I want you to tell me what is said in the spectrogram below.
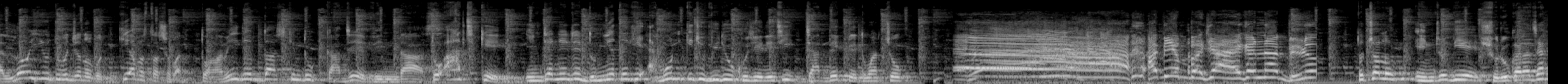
হ্যালো ইউটিউবের জনগণ কি অবস্থা সবার? তো আমি দেবদাস কিন্তু কাজে বিন্দাস। তো আজকে ইন্টারনেটের দুনিয়া থেকে এমন কিছু ভিডিও খুঁজে এনেছি যা দেখলে তোমার চোখ তো চলো ইন্ট্রো দিয়ে শুরু করা যাক।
